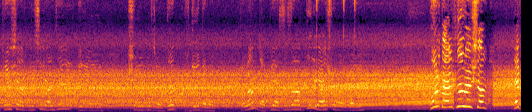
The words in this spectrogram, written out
Arkadaşlar birisi geldi. Ee, olmaz orada. Video devam. Devam da biraz hızlandır ya şu arabayı. Burada arkadaşlar hep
